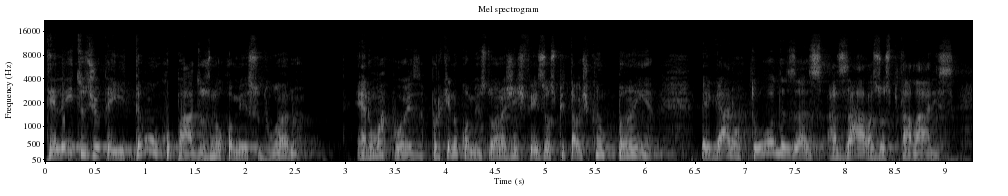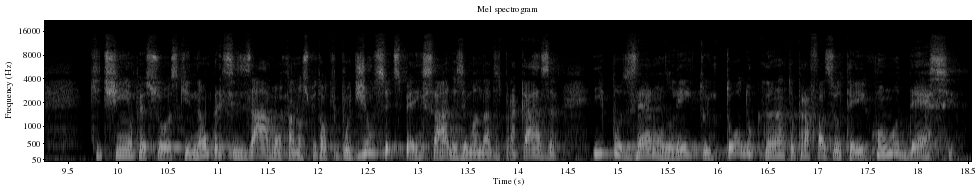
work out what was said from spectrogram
ter leitos de UTI tão ocupados no começo do ano era uma coisa, porque no começo do ano a gente fez hospital de campanha, pegaram todas as, as alas hospitalares que tinham pessoas que não precisavam estar no hospital, que podiam ser dispensadas e mandadas para casa, e puseram leito em todo canto para fazer UTI como desce.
